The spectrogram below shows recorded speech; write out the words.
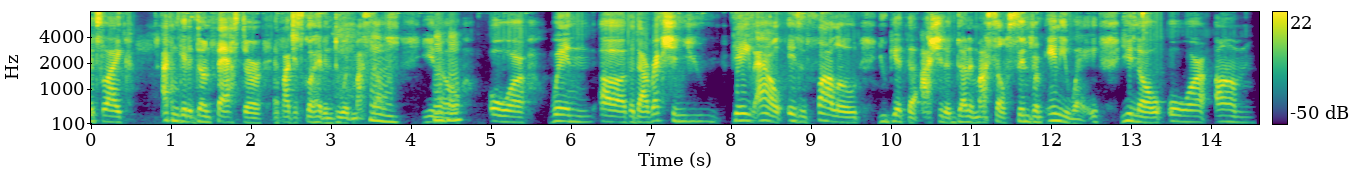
It's like, I can get it done faster if I just go ahead and do it myself, mm. you know, mm-hmm. or when uh, the direction you gave out isn't followed, you get the I should have done it myself syndrome anyway, you know, or um,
